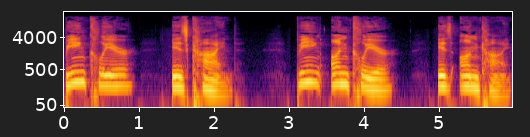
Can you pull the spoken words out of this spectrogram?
being clear is kind, being unclear is unkind.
